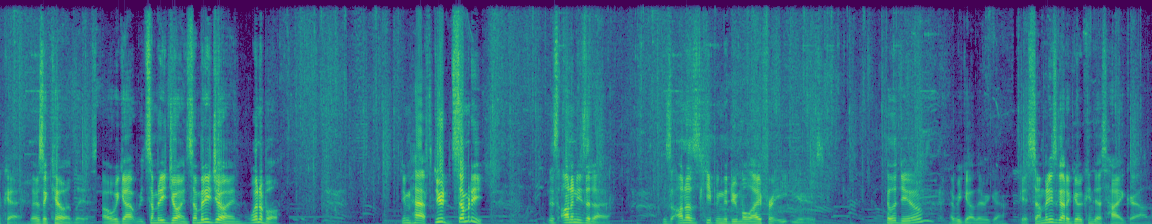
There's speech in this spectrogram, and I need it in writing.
Okay, there's a kill at least. Oh, we got... Somebody join. Somebody join. Winnable. Doom half. Dude, somebody... This Ana needs to die. This Ana's keeping the Doom alive for eight years. Kill the Doom? There we go, there we go. Okay, somebody's got to go contest high ground.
